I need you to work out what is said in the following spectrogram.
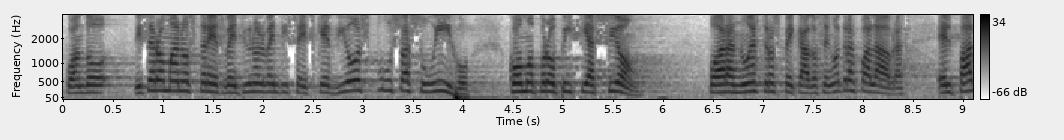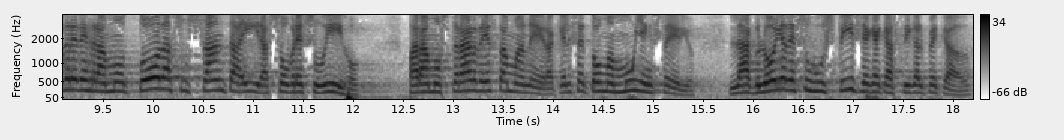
Cuando dice Romanos 3, 21 al 26, que Dios puso a su Hijo como propiciación para nuestros pecados. En otras palabras, el Padre derramó toda su santa ira sobre su Hijo para mostrar de esta manera que Él se toma muy en serio la gloria de su justicia que castiga el pecado,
